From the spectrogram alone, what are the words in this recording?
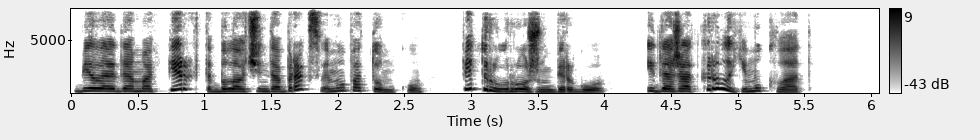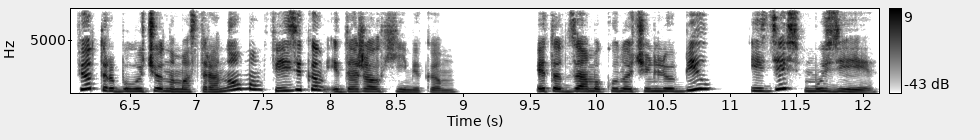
белая дама Перхта была очень добра к своему потомку, Петру Роженбергу, и даже открыла ему клад. Петр был ученым-астрономом, физиком и даже алхимиком. Этот замок он очень любил и здесь, в музее,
